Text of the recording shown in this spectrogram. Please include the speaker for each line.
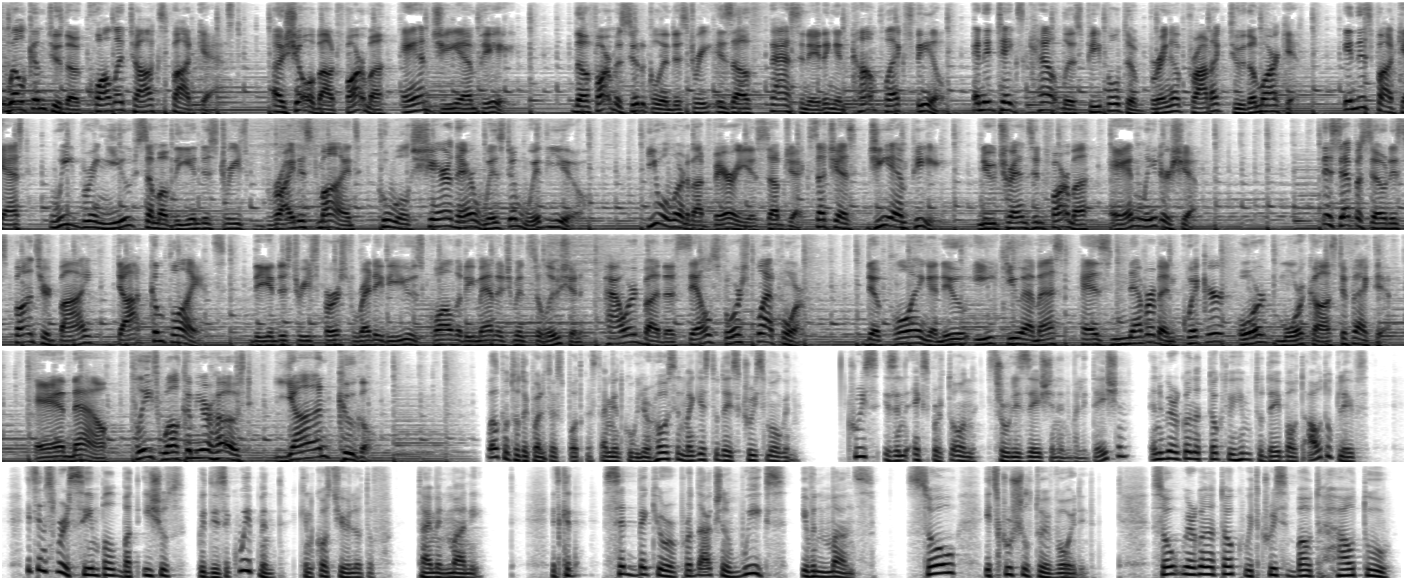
Speaker 1: Welcome to the Qualitalks Podcast, a show about pharma and GMP. The pharmaceutical industry is a fascinating and complex field, and it takes countless people to bring a product to the market. In this podcast, we bring you some of the industry's brightest minds who will share their wisdom with you. You will learn about various subjects such as GMP, new trends in pharma, and leadership. This episode is sponsored by Dot Compliance, the industry's first ready to use quality management solution powered by the Salesforce platform. Deploying a new EQMS has never been quicker or more cost effective. And now, please welcome your host, Jan Kugel.
Speaker 2: Welcome to the Qualitalks podcast. I'm Jan Kugel, your host, and my guest today is Chris Maughan. Chris is an expert on sterilization and validation, and we are going to talk to him today about autoclaves it seems very simple, but issues with this equipment can cost you a lot of time and money. It can set back your production weeks, even months. So it's crucial to avoid it. So we're going to talk with Chris about how to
